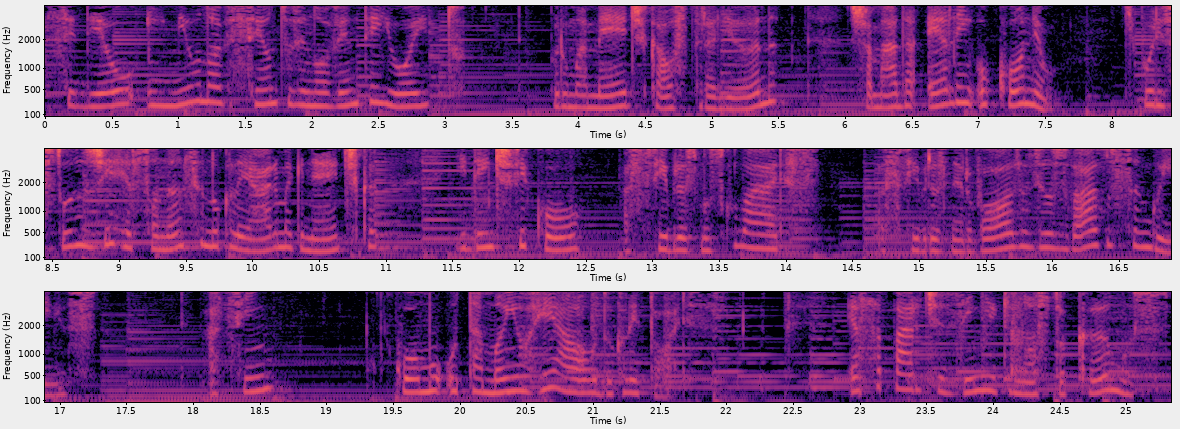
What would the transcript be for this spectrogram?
se deu em 1998 por uma médica australiana chamada Ellen O'Connell, que por estudos de ressonância nuclear magnética identificou as fibras musculares, as fibras nervosas e os vasos sanguíneos assim como o tamanho real do clitóris. Essa partezinha que nós tocamos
